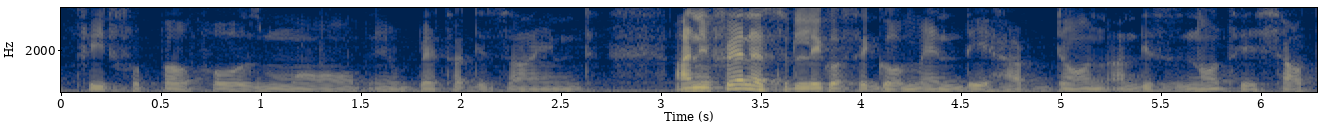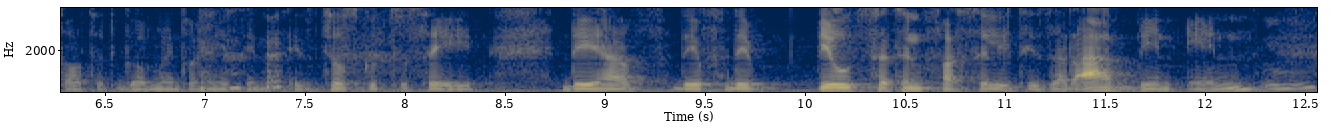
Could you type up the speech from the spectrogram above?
fit for purpose, more you know, better designed. And in fairness to the Lagos State government, they have done, and this is not a shout out to the government or anything. it's just good to say it. They have they've, they've built certain facilities that I've been in,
